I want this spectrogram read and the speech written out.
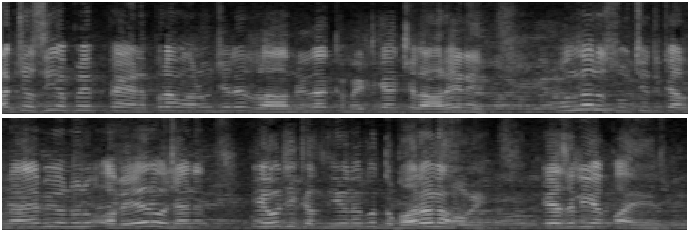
ਅੱਜ ਅਸੀਂ ਆਪਣੇ ਭੈਣ ਭਰਾਵਾਂ ਨੂੰ ਜਿਹੜੇ ਰਾਮਲੀਲਾ ਕਮੇਟੀਆਂ ਚਲਾ ਰਹੇ ਨੇ, ਉਹਨਾਂ ਨੂੰ ਸੂਚਿਤ ਕਰਨਾ ਹੈ ਵੀ ਉਹਨਾਂ ਨੂੰ ਅਵੇਅਰ ਹੋ ਜਾਣ, ਇਹੋ ਜੀ ਗਲਤੀ ਉਹਨਾਂ ਕੋਲ ਦੁਬਾਰਾ ਨਾ ਹੋਵੇ। ਇਸ ਲਈ ਆਪਾਂ ਆਏ ਹਾਂ ਜੀ।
